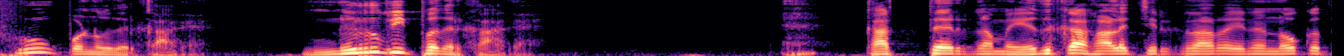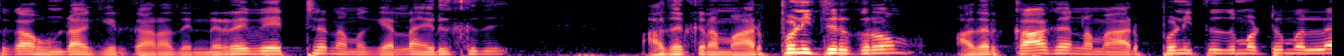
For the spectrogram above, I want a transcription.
ப்ரூவ் பண்ணுவதற்காக நிரூபிப்பதற்காக. கர்த்தர் நம்ம எதுக்காக அழைச்சிருக்கிறாரோ என்ன நோக்கத்துக்காக உண்டாக்கியிருக்காரோ அதை நிறைவேற்ற நமக்கு எல்லாம் இருக்குது. அதற்கு நம்ம அர்ப்பணித்திருக்கிறோம். அதற்காக நம்ம அர்ப்பணித்தது மட்டுமல்ல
